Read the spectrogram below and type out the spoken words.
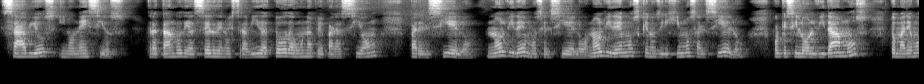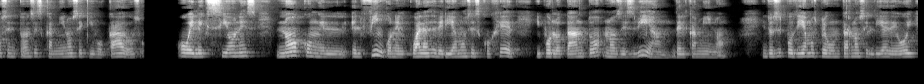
sabios y no necios, tratando de hacer de nuestra vida toda una preparación para el cielo. No olvidemos el cielo, no olvidemos que nos dirigimos al cielo, porque si lo olvidamos, tomaremos entonces caminos equivocados o elecciones no con el, el, fin con el cual las deberíamos escoger y por lo tanto nos desvían del camino. Entonces podríamos preguntarnos el día de hoy,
